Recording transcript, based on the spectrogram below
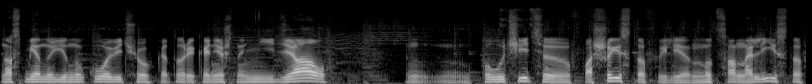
на смену Януковичу, который, конечно, не идеал, получить э, фашистов или националистов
